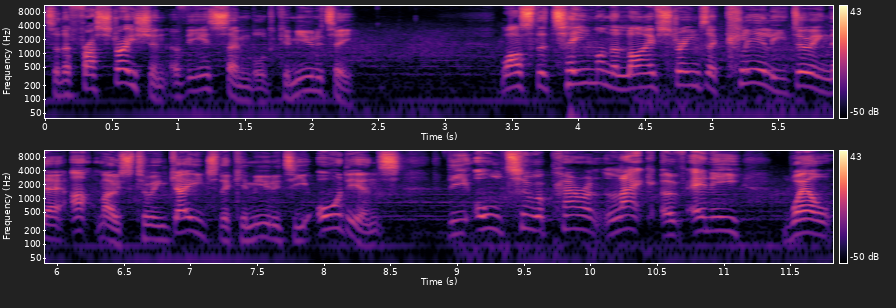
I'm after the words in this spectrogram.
to the frustration of the assembled community. Whilst the team on the live streams are clearly doing their utmost to engage the community audience the all too apparent lack of any well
